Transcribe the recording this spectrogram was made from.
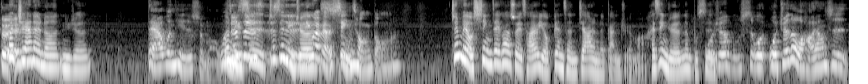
对那 Jenna 呢？你觉得？等下问题是什么？问题是就是你觉得因为没有性冲动吗？就没有性这块，所以才会有变成家人的感觉吗？还是你觉得那不是？我觉得不是。我我觉得我好像是，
